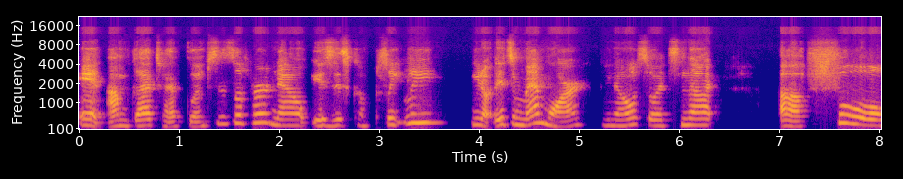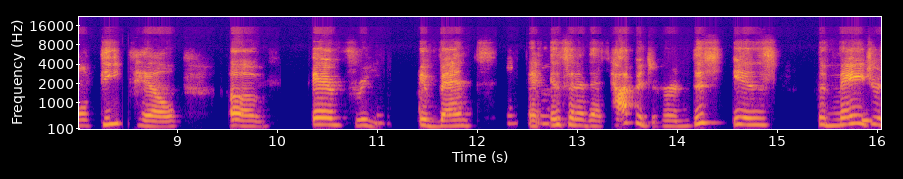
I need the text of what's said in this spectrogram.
and i'm glad to have glimpses of her now is this completely you know it's a memoir you know so it's not a full detail of every event and incident that's happened to her. This is the major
